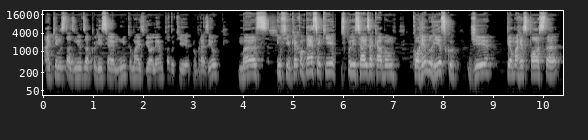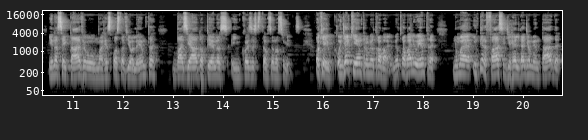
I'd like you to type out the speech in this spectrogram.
aqui nos Estados Unidos a polícia é muito mais violenta do que no Brasil. Mas, enfim, o que acontece é que os policiais acabam correndo o risco de ter uma resposta inaceitável, uma resposta violenta baseado apenas em coisas que estão sendo assumidas. Ok, onde é que entra o meu trabalho? O meu trabalho entra numa interface de realidade aumentada.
